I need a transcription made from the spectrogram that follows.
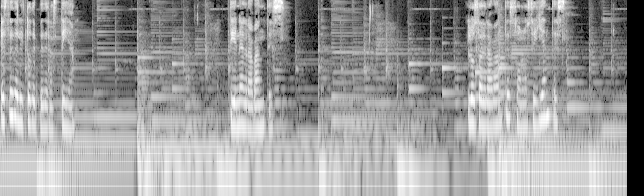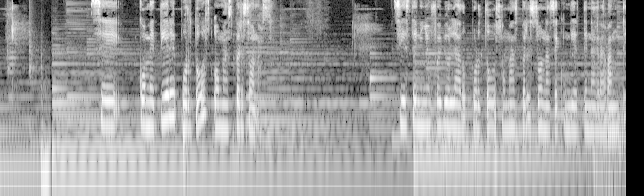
Este delito de pederastía tiene agravantes. Los agravantes son los siguientes. se cometiere por dos o más personas. Si este niño fue violado por dos o más personas, se convierte en agravante.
